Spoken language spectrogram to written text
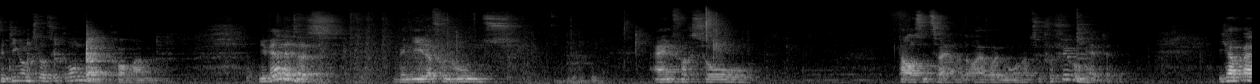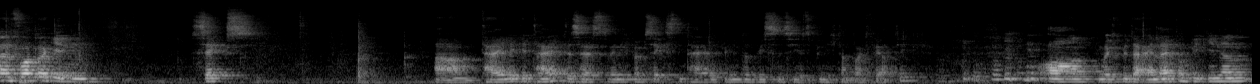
Bedingungslose Grundeinkommen. Wie wäre das, wenn jeder von uns einfach so 1200 Euro im Monat zur Verfügung hätte? Ich habe meinen Vortrag in sechs ähm, Teile geteilt. Das heißt, wenn ich beim sechsten Teil bin, dann wissen Sie, jetzt bin ich dann bald fertig. Und möchte mit der Einleitung beginnen.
